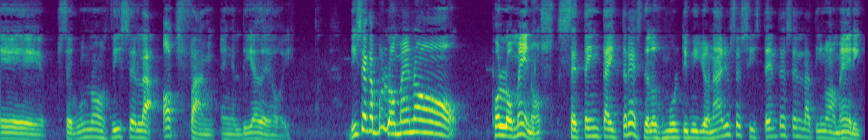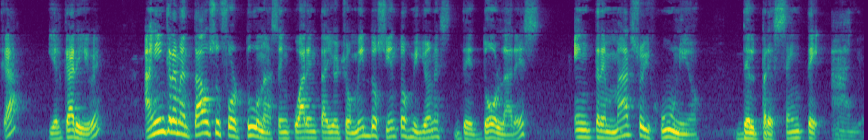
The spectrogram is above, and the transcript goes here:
eh, según nos dice la Oxfam en el día de hoy. Dice que por lo menos, por lo menos 73 de los multimillonarios existentes en Latinoamérica y el Caribe han incrementado sus fortunas en 48.200 millones de dólares entre marzo y junio del presente año.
